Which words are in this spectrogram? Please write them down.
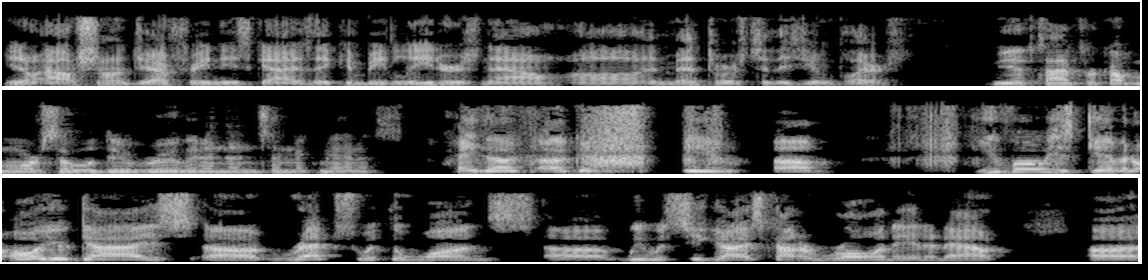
you know, Alshon Jeffery and these guys, they can be leaders now uh, and mentors to these young players. We have time for a couple more, so we'll do Ruben and then Tim McManus. Hey, Doug. Uh, good to see you. Um, you've always given all your guys uh, reps with the ones. Uh, we would see guys kind of rolling in and out, uh,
